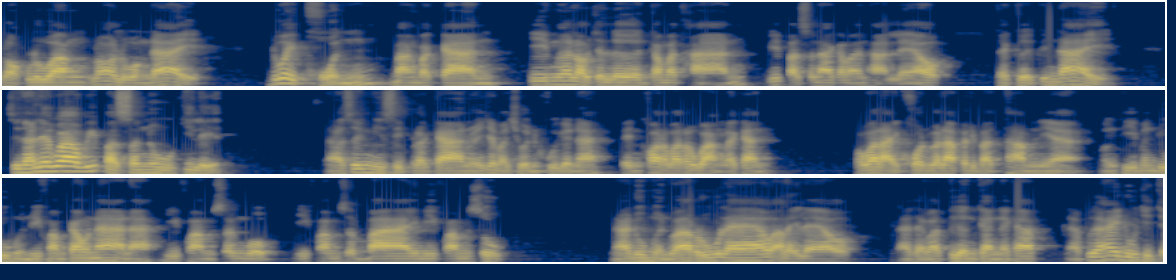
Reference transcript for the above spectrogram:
หลอกลวงล่อลวงได้ ด้วยผลบางประการ ที่เมื่อเราจเจริญกรรมฐาน วิปัสสนากรรมฐานแล้ว จะเกิดขึ้นได้สิ่งนั้นเรียกว่าวิปัสสนูกิเลสนะซึ่งมี 10 ประการวันนี้จะมาชวนคุยกันนะ เป็นข้อระมัดระวังแล้วกัน เพราะว่าหลายคนเวลาปฏิบัติธรรมเนี่ยบางทีมันดูเหมือนมีความก้าวหน้านะ มีความสงบ มีความสบาย มีความสุขนะดูเหมือนว่ารู้แล้วอะไรแล้วนะแต่ว่าเตือนกันนะครับนะเพื่อให้ดูจิตใจ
